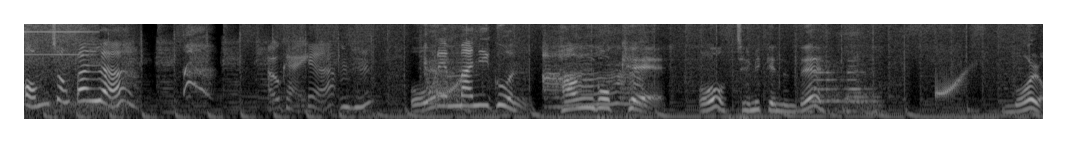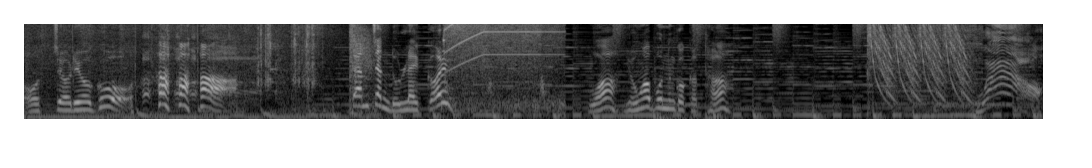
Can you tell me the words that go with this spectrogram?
엄청 빨라. Okay. 오랜만이군. 항복해. 오, 재밌겠는데? 뭘 어쩌려고? 하하하. 깜짝 놀랄 걸? 와, 영화 보는 것 같아. Wow.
